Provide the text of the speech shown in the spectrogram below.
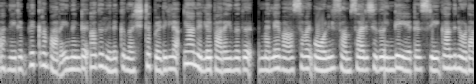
അന്നേരം വിക്രം പറയുന്നുണ്ട് അത് നിനക്ക് നഷ്ടപ്പെടില്ല. ഞാനല്ലേ പറയുന്നത്? എം എൽ വാസവൻ ഫോണിൽ സംസാരിച്ചത് എന്റെ ഏട്ടൻ ശ്രീകാന്തിനോടാ.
